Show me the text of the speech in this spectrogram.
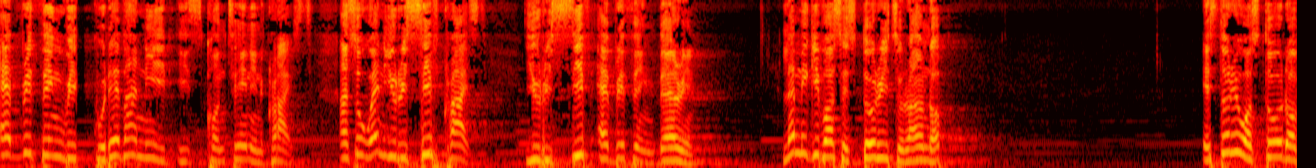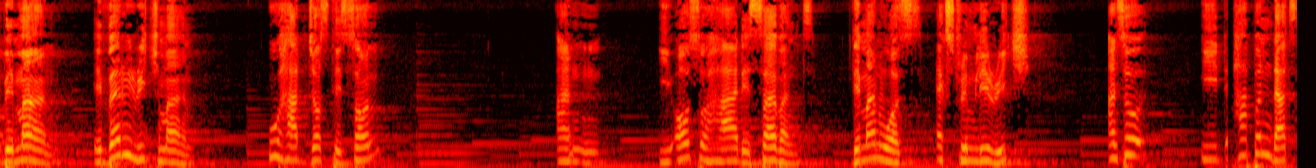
Everything we could ever need is contained in Christ. And so when you receive Christ, you receive everything therein. Let me give us a story to round up. A story was told of a man, a very rich man, who had just a son, and he also had a servant. The man was extremely rich. And so it happened that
